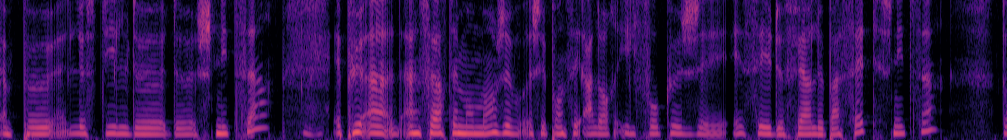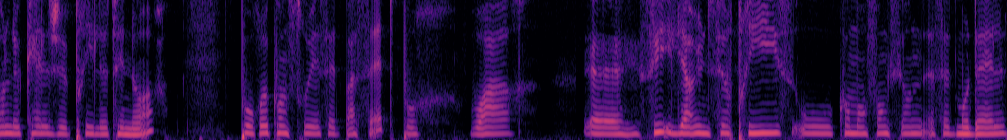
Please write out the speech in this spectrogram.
un peu le style de, de Schnitzer. Et puis, à un certain moment, je- j'ai pensé, alors, il faut que j'essaie de faire le bassette Schnitzer, dans lequel j'ai pris le ténor, pour reconstruire cette bassette, pour voir euh, s'il y a une surprise ou comment fonctionne ce modèle.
